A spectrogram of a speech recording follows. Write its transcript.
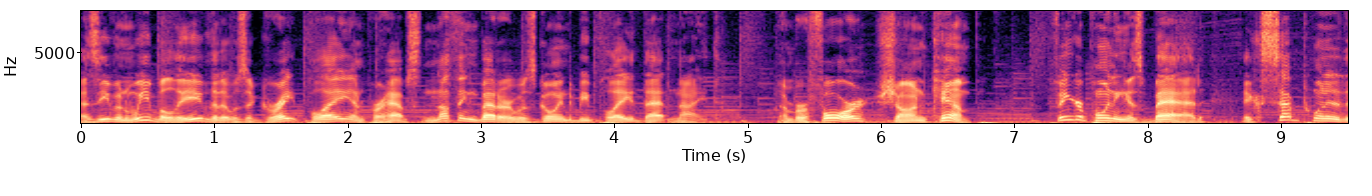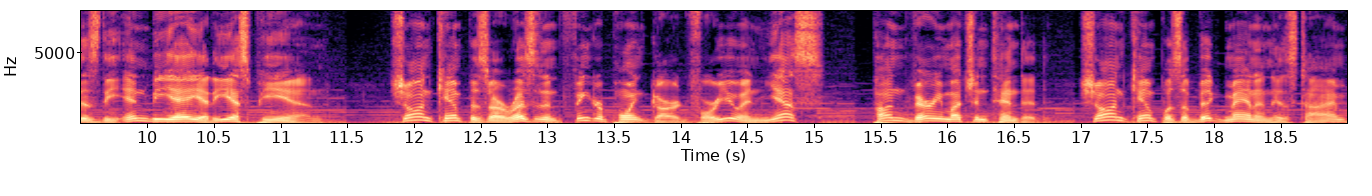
as even we believe that it was a great play and perhaps nothing better was going to be played that night. Number 4. Shawn Kemp. Finger pointing is bad, except when it is the NBA at ESPN. Shawn Kemp is our resident finger point guard for you, and yes, pun very much intended. Shawn Kemp was a big man in his time,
